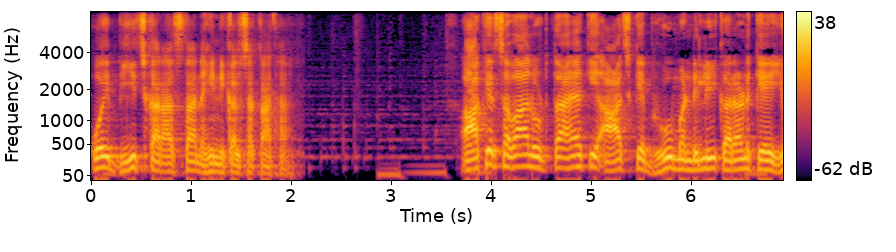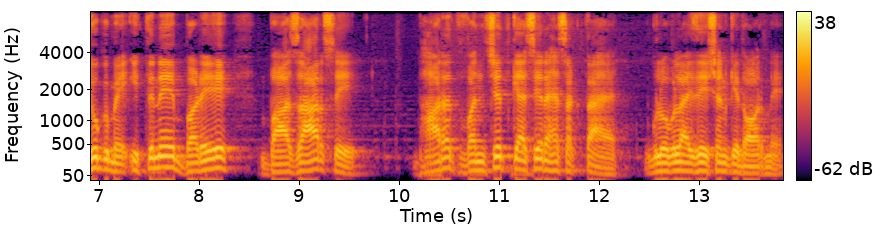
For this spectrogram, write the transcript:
कोई बीच का रास्ता नहीं निकल सका था। आखिर सवाल उठता है कि आज के भूमंडलीकरण के युग में इतने बड़े बाज़ार से भारत वंचित कैसे रह सकता है? ग्लोबलाइजेशन के दौर में।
